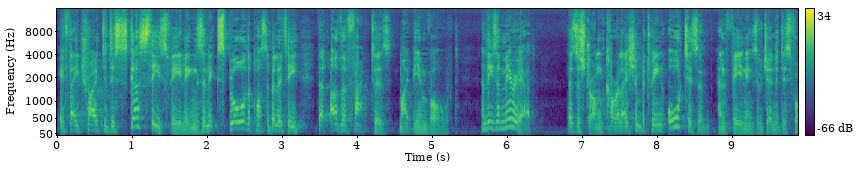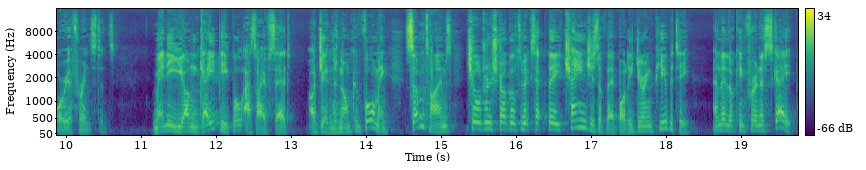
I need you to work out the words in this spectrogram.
if they tried to discuss these feelings and explore the possibility that other factors might be involved. And these are myriad. There's a strong correlation between autism and feelings of gender dysphoria, for instance. Many young gay people, as I've said, are gender non-conforming. Sometimes children struggle to accept the changes of their body during puberty, and they're looking for an escape.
